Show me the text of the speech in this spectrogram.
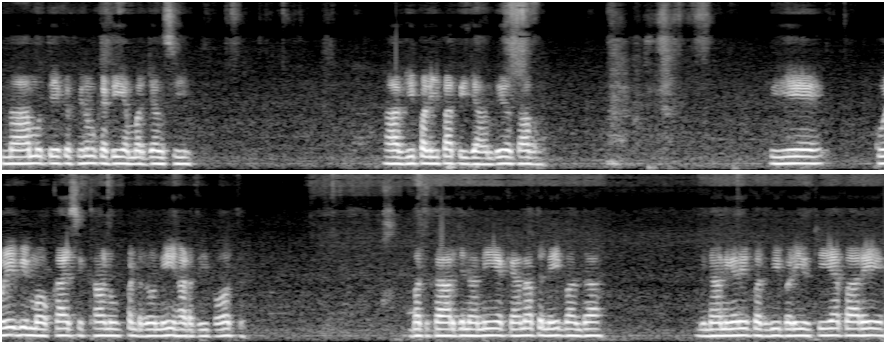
ਨਾਮ ਉਤੇ ਇੱਕ ਫਿਲਮ ਕੱਢੀ ਐਮਰਜੈਂਸੀ ਆਪ ਜੀ ਭਲੀ ਭਾਤੀ ਜਾਣਦੇ ਹੋ ਸਭ। ਵੀ ਇਹ ਕੋਈ ਵੀ ਮੌਕਾ ਹੈ ਸਿੱਖਾਂ ਨੂੰ ਭੰਡਰੋਂ ਨਹੀਂ ਹਟਦੀ ਬਹੁਤ। ਬਦਕਾਰ ਜਨਾਨੀ ਹੈ ਕਹਿਣਾ ਤਾਂ ਨਹੀਂ ਬਣਦਾ ਜਨਾਨੀਆਂ ਦੀ ਪਦਵੀ ਬੜੀ ਉੱਚੀ ਹੈ, ਪਰ ਇਹ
